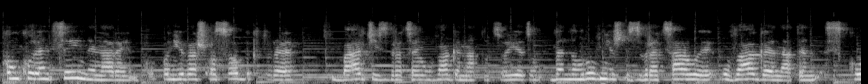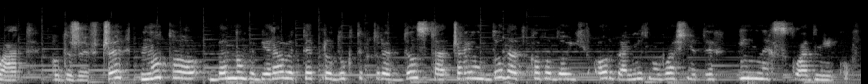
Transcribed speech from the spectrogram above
konkurencyjny na rynku, ponieważ osoby, które bardziej zwracają uwagę na to, co jedzą, będą również zwracały uwagę na ten skład odżywczy, no to będą wybierały te produkty, które dostarczają dodatkowo do ich organizmu właśnie tych innych składników.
